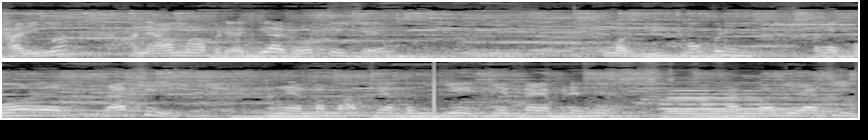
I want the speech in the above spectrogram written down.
થાળીમાં. અને આમાં આપણે અગિયાર રોટી છે. એમાં ઘી ચોપડી અને ગોળ રાખી અને એમાં બાકી બધી જે જે કાંઈ આપણે શાકભાજી રાખી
